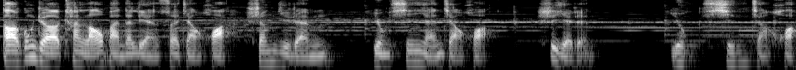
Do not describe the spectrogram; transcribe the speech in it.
打工者看老板的脸色讲话，生意人用心眼讲话。事业人用心讲话，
